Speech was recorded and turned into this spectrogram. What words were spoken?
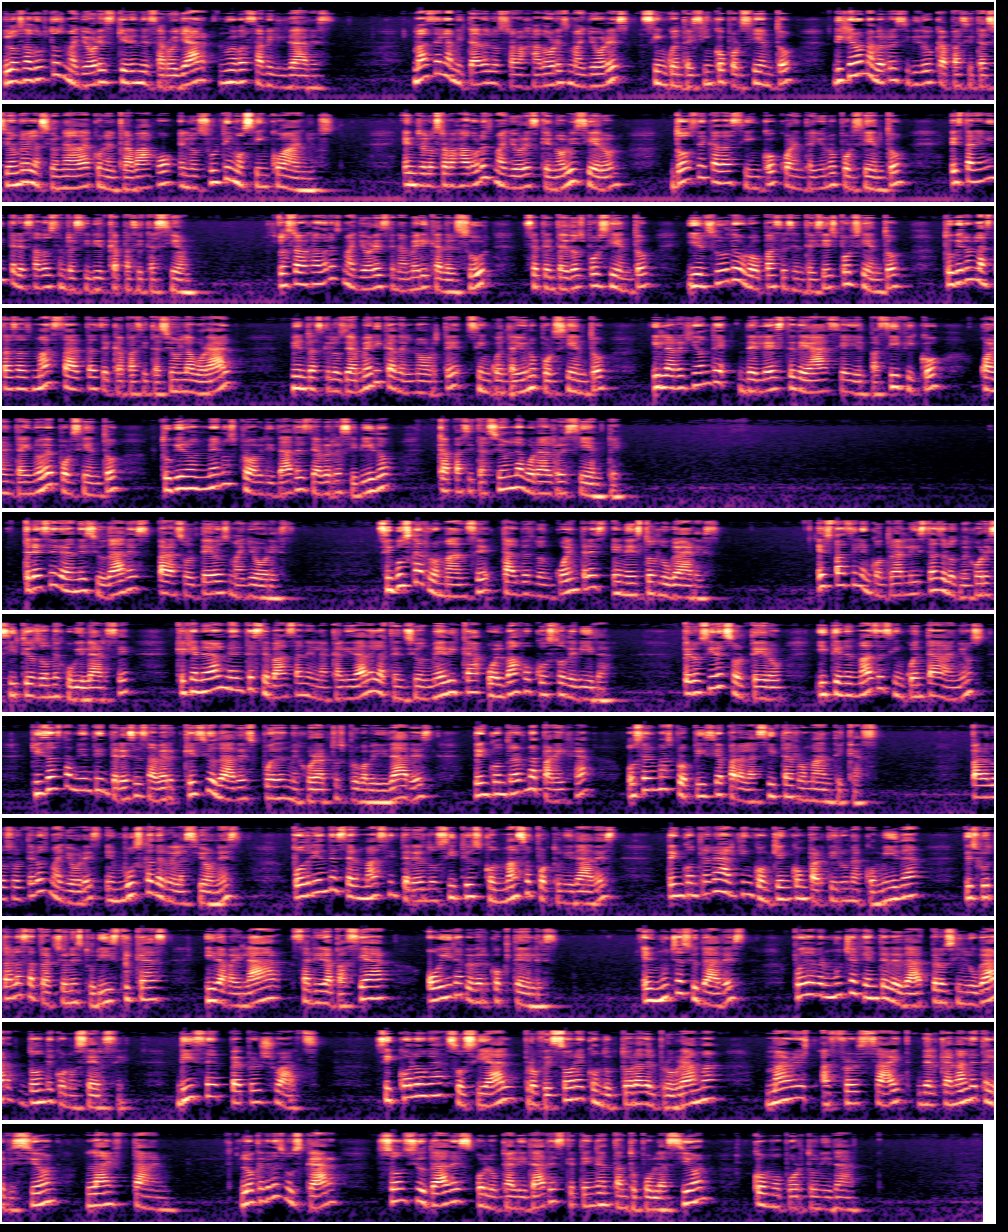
Los adultos mayores quieren desarrollar nuevas habilidades. Más de la mitad de los trabajadores mayores, 55%, dijeron haber recibido capacitación relacionada con el trabajo en los últimos cinco años. Entre los trabajadores mayores que no lo hicieron, dos de cada cinco, 41%, estarían interesados en recibir capacitación. Los trabajadores mayores en América del Sur, 72%, y el sur de Europa, 66%, tuvieron las tasas más altas de capacitación laboral, mientras que los de América del Norte, 51%, y la región del este de Asia y el Pacífico, 49% tuvieron menos probabilidades de haber recibido capacitación laboral reciente. 13 grandes ciudades para solteros mayores. Si buscas romance, tal vez lo encuentres en estos lugares. Es fácil encontrar listas de los mejores sitios donde jubilarse, que generalmente se basan en la calidad de la atención médica o el bajo costo de vida. Pero si eres soltero y tienes más de 50 años, quizás también te interese saber qué ciudades pueden mejorar tus probabilidades de encontrar una pareja o ser más propicia para las citas románticas. Para los solteros mayores en busca de relaciones, podrían de ser más interés los sitios con más oportunidades de encontrar a alguien con quien compartir una comida, disfrutar las atracciones turísticas, ir a bailar, salir a pasear o ir a beber cócteles. En muchas ciudades puede haber mucha gente de edad pero sin lugar donde conocerse, dice Pepper Schwartz, psicóloga social, profesora y conductora del programa Married at First Sight del canal de televisión Lifetime. Lo que debes buscar son ciudades o localidades que tengan tanto población como oportunidad.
